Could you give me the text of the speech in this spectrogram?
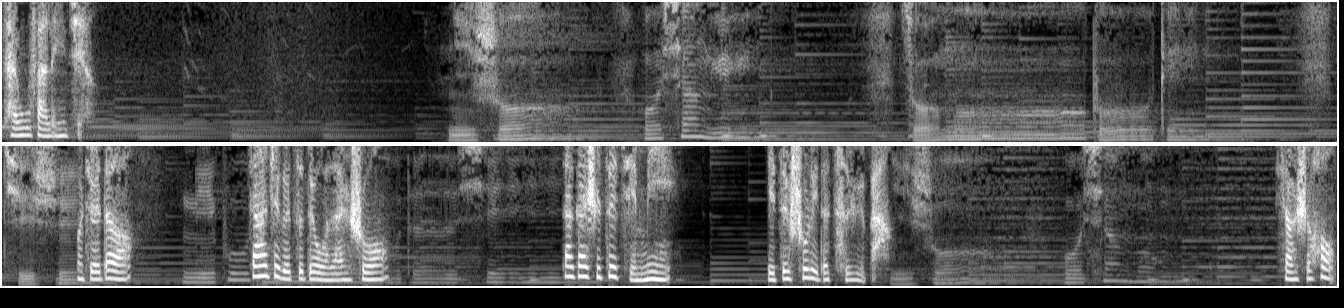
才无法理解。你说我像云，捉摸不定。其实，我觉得“家”这个字对我来说，大概是最紧密，也最疏离的词语吧。小时候。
